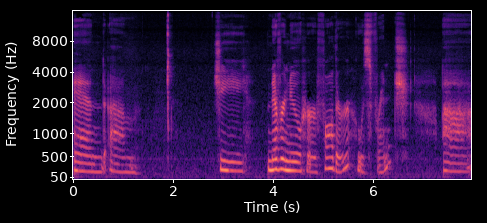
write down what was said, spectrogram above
And um, she never knew her father, who was French. Uh,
